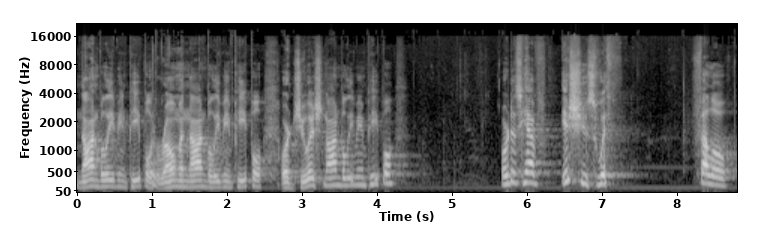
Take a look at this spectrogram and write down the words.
non believing people, or Roman non believing people, or Jewish non believing people? Or does he have issues with fellow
